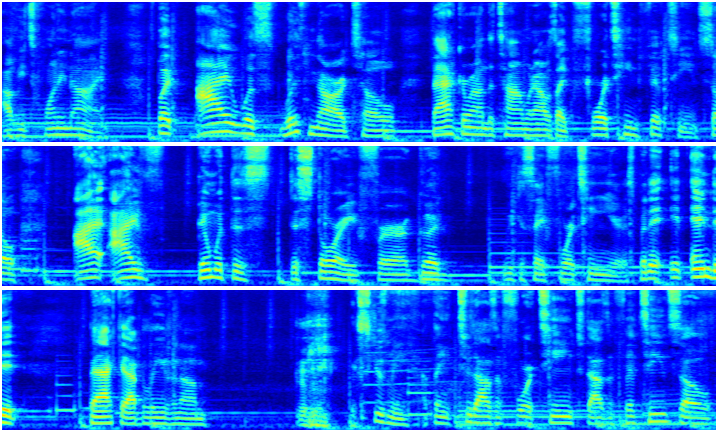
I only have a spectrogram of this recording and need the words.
I'll be 29. But I was with Naruto back around the time when I was like 14, 15. So I I've been with this this story for a good we could say 14 years. But it, it ended back I believe in um excuse me, I think 2014, 2015. So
